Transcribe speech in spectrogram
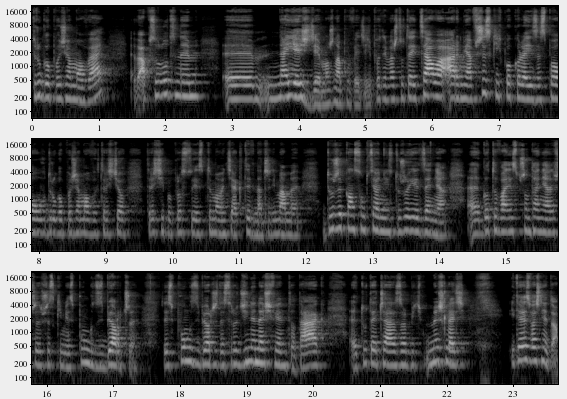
drugopoziomowe w absolutnym najeździe, można powiedzieć, ponieważ tutaj cała armia wszystkich po kolei zespołów drugopoziomowych treści, treści po prostu jest w tym momencie aktywna, czyli mamy duży konsumpcjonizm, dużo jedzenia, e, gotowanie, sprzątanie, ale przede wszystkim jest punkt zbiorczy. To jest punkt zbiorczy, to jest rodzinne święto, tak? E, Tutaj trzeba zrobić, myśleć i to jest właśnie to.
